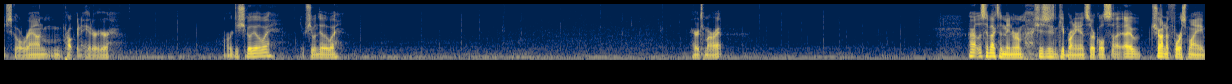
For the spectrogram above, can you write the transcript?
just go around. I'm probably gonna hit her here. Or did she go the other way? Yep, she went the other way. Here to my right. Alright, let's head back to the main room. She's just gonna keep running in circles. I, am trying to force my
